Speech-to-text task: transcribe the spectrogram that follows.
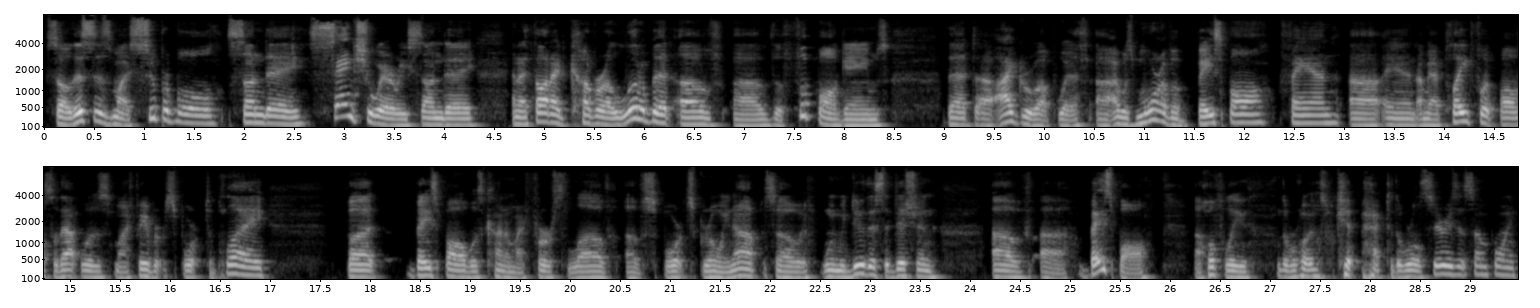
So this is my Super Bowl Sunday, Sanctuary Sunday, and I thought I'd cover a little bit of uh, the football games that uh, I grew up with. Uh, I was more of a baseball fan, uh, and I mean, I played football, so that was my favorite sport to play, but baseball was kind of my first love of sports growing up. So if when we do this edition of uh, baseball, uh, hopefully the Royals will get back to the World Series at some point.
